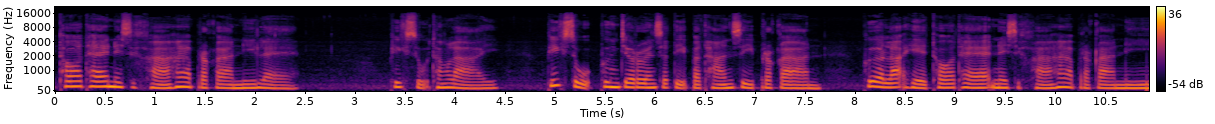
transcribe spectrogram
ตุท้อแท้ในสิกขาห้าประการนี้แหลภิกษุทั้งหลาย ภิกษุพึงเจริญสติปัฏฐานสี่ประการ เพื่อละเหตุท้อแท้ในสิกขาห้าประการนี้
